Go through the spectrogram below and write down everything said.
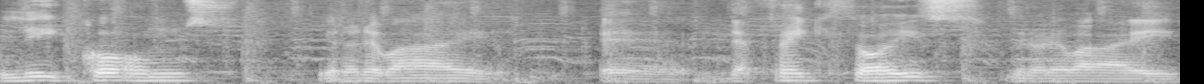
Lee Combs, gero ere bai eh, The Freak Toys, gero ere bai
